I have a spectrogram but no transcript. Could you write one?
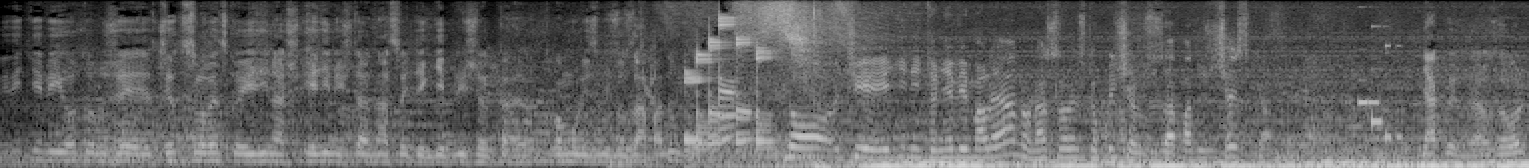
Viete vy o tom, že Slovensko je jediná, jediný štát na svete, kde prišiel komunizmus zo západu? No, či je jediný, to neviem, ale áno, na Slovensko prišiel zo západu z Česka. Ďakujem za rozhovor.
